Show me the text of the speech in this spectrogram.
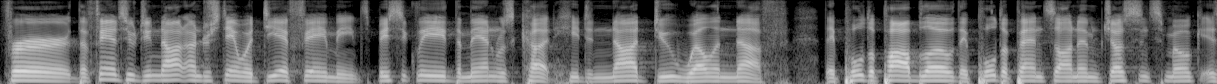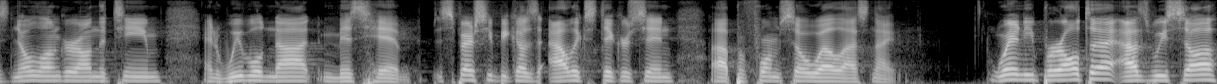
for the fans who do not understand what DFA means, basically the man was cut. He did not do well enough. They pulled a Pablo, they pulled a Pence on him. Justin Smoak is no longer on the team, and we will not miss him, especially because Alex Dickerson uh, performed so well last night. Wandy Peralta, as we saw,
